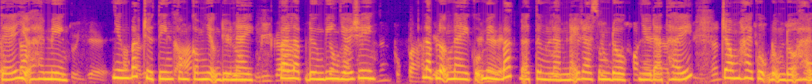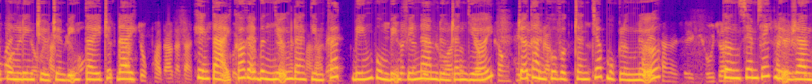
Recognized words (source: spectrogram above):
tế giữa hai miền, nhưng Bắc Triều Tiên không công nhận điều này và lập đường biên giới riêng. Lập luận này của miền Bắc đã từng làm nảy ra xung đột như đã thấy trong hai cuộc đụng độ hải quân liên triều trên biển Tây trước đây. Hiện tại có vẻ Bình Nhưỡng đang tìm cách biến vùng biển phía Nam đường ranh giới trở thành khu vực tranh chấp một lần nữa. Cần xem xét liệu rằng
